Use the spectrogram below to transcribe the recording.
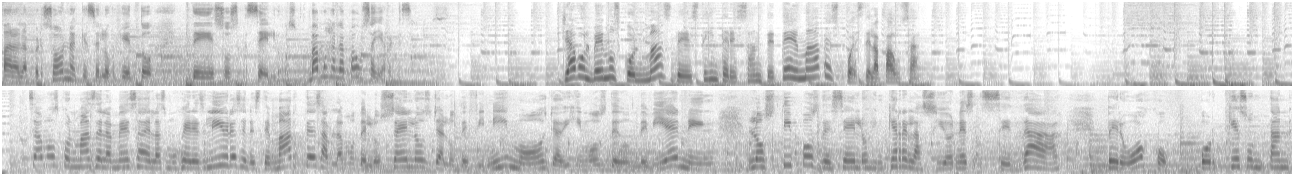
para la persona que es el objeto de esos celos. Vamos a la pausa y regresamos. Ya volvemos con más de este interesante tema después de la pausa. Estamos con más de la mesa de las mujeres libres. En este martes hablamos de los celos, ya los definimos, ya dijimos de dónde vienen, los tipos de celos, en qué relaciones se da, pero ojo, ¿por qué son tan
